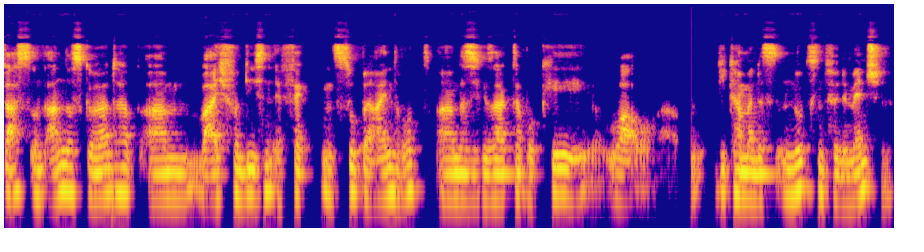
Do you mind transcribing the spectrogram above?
das und anders gehört habe, ähm, war ich von diesen Effekten so beeindruckt, ähm, dass ich gesagt habe, okay, wow, wie kann man das nutzen für den Menschen?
